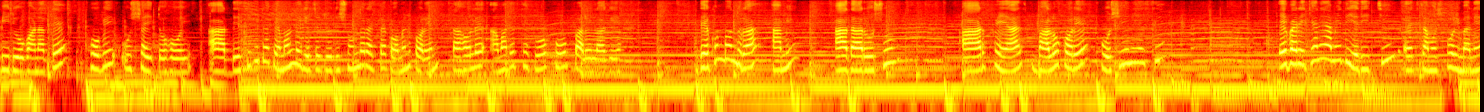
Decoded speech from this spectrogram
ভিডিও বানাতে খুবই উৎসাহিত হই। আর রেসিপিটা কেমন লেগেছে যদি সুন্দর একটা কমেন্ট করেন, তাহলে আমাদের থেকেও খুব ভালো লাগে। দেখুন বন্ধুরা, আমি আদা, রসুন আর পেঁয়াজ ভালো করে কষিয়ে নিয়েছি। এবার এখানে আমি দিয়ে দিচ্ছি এক চামচ পরিমাণে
